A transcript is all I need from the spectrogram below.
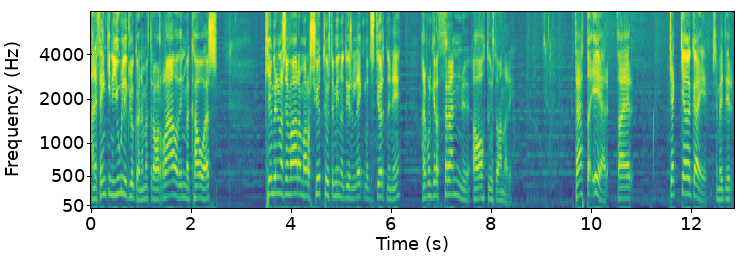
hann er fenginn í júliglugganum eftir að hafa raðað inn með KS kemur inn á sem varamar á 70. mínúti í þessum leikmáti stjörnunni hann er búin að gera þrennu á 80. annari þetta er það er geggjaðu gæi sem heitir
